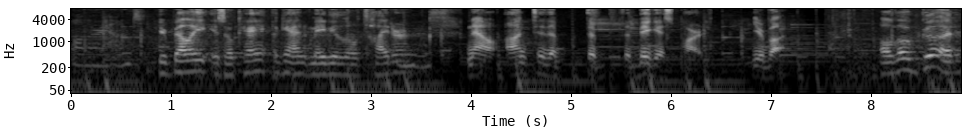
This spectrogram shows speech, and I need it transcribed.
all around. Your belly is okay. Again, maybe a little tighter. Mm-hmm. Now, on to the, the, the biggest part, your butt. Although good,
